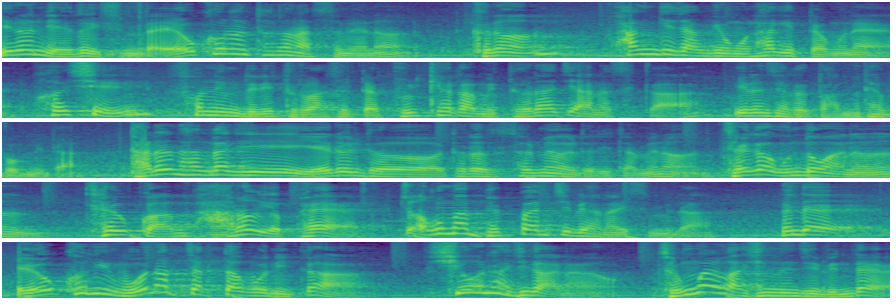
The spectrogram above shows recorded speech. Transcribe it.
이런 예도 있습니다. 에어컨을 틀어놨으면 그런 환기작용을 하기 때문에 훨씬 손님들이 들어왔을 때 불쾌감이 덜하지 않았을까? 이런 생각도 한번 해봅니다. 다른 한 가지 예를 더 들어서 설명을 드리자면 제가 운동하는 체육관 바로 옆에 조그만 백반집이 하나 있습니다. 근데 에어컨이 워낙 작다 보니까 시원하지가 않아요. 정말 맛있는 집인데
